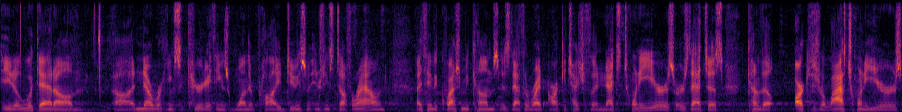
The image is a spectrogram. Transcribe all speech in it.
you know, look at um, uh, networking security. I think is one they're probably doing some interesting stuff around. I think the question becomes, is that the right architecture for the next 20 years, or is that just kind of the architecture of the last 20 years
